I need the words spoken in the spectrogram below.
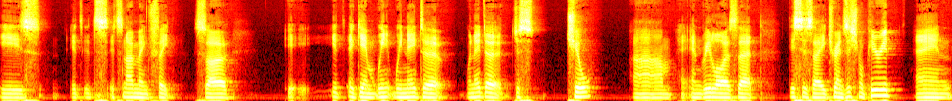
is it, it's it's no mean feat. So, it, it, again, we we need to we need to just chill um, and realize that this is a transitional period. And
